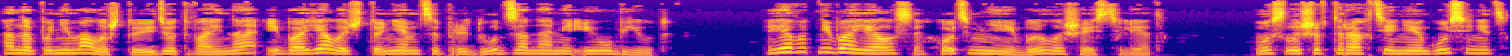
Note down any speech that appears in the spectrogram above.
Она понимала, что идет война, и боялась, что немцы придут за нами и убьют. Я вот не боялся, хоть мне и было шесть лет. Услышав тарахтение гусениц,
